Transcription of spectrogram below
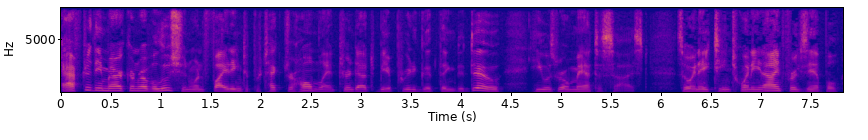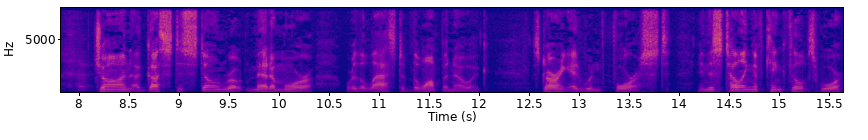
After the American Revolution, when fighting to protect your homeland turned out to be a pretty good thing to do, he was romanticized. So in 1829, for example, John Augustus Stone wrote Metamora, or The Last of the Wampanoag, starring Edwin Forrest. In this telling of King Philip's War,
